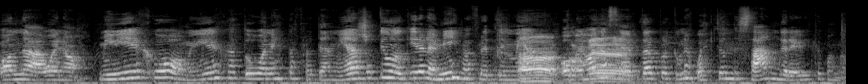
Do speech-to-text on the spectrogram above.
onda, bueno, mi viejo o mi vieja estuvo en esta fraternidad, yo tengo que ir a la misma fraternidad, Ah, o me van a aceptar porque es una cuestión de sangre, ¿viste? Cuando...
